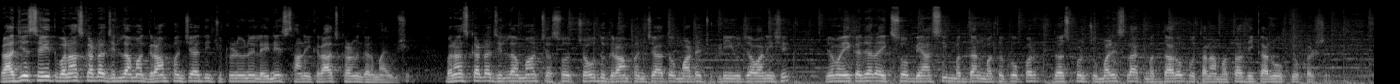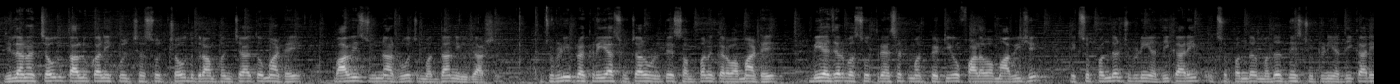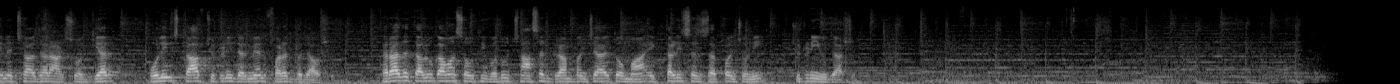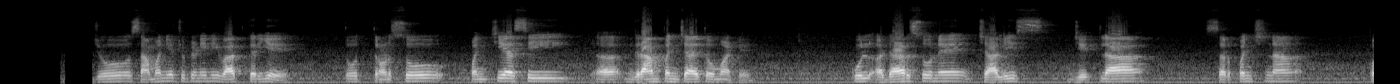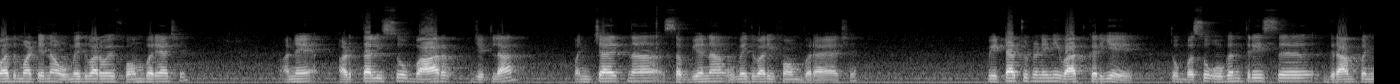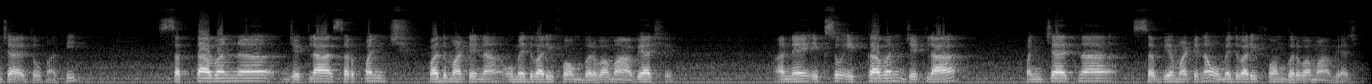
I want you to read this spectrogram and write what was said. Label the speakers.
Speaker 1: રાજ્ય સહિત બનાસકાંઠા જિલ્લામાં ગ્રામ પંચાયતની ચૂંટણીઓને લઈને સ્થાનિક રાજકારણ ગરમાયું છે. બનાસકાંઠા જિલ્લામાં છસો ચૌદ ગ્રામ પંચાયતો માટે ચૂંટણી યોજાવાની છે, જેમાં એક હજાર એકસો બ્યાસી મતદાન મથકો પર દસ પોઈન્ટ ચુમ્માલીસ લાખ મતદારો પોતાના મતાધિકારનો ઉપયોગ કરશે. જિલ્લાના ચૌદ તાલુકાની કુલ છસો ચૌદ ગ્રામ પંચાયતો માટે બાવીસ જૂનના રોજ મતદાન યોજાશે. ચૂંટણી પ્રક્રિયા સુચારુ રીતે સંપન્ન કરવા માટે બે હજાર બસો ત્રેસઠ મતપેટીઓ ફાળવવામાં આવી છે. એકસો પંદર ચૂંટણી અધિકારી, એકસો પંદર મદદનીશ ચૂંટણી અધિકારી અને છ હજાર આઠસો અગિયાર પોલિંગ સ્ટાફ ચૂંટણી દરમિયાન ફરજ બજાવશે. થરાદ તાલુકામાં સૌથી વધુ છાસઠ ગ્રામ પંચાયતોમાં એકતાલીસ સરપંચોની ચૂંટણી યોજાશે.
Speaker 2: જો સામાન્ય ચૂંટણીની વાત કરીએ, તો ત્રણસો પંચ્યાસી ગ્રામ પંચાયતો માટે કુલ અઢારસો ને ચાલીસ જેટલા સરપંચના પદ માટેના ઉમેદવારોએ ફોર્મ ભર્યા છે અને અડતાલીસો બાર જેટલા પંચાયતના સભ્યના ઉમેદવારી ફોર્મ ભરાયા છે. પેટા ચૂંટણીની વાત કરીએ તો બસો ઓગણત્રીસ ગ્રામ પંચાયતોમાંથી સત્તાવન જેટલા સરપંચ પદ માટેના ઉમેદવારી ફોર્મ ભરવામાં આવ્યા છે અને એકસો એકાવન જેટલા પંચાયતના સભ્ય માટેના ઉમેદવારી ફોર્મ ભરવામાં આવ્યા છે.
